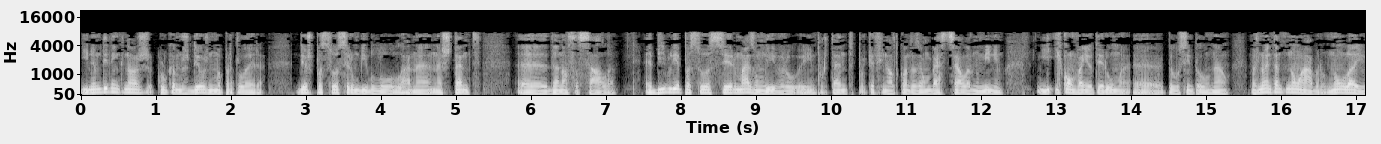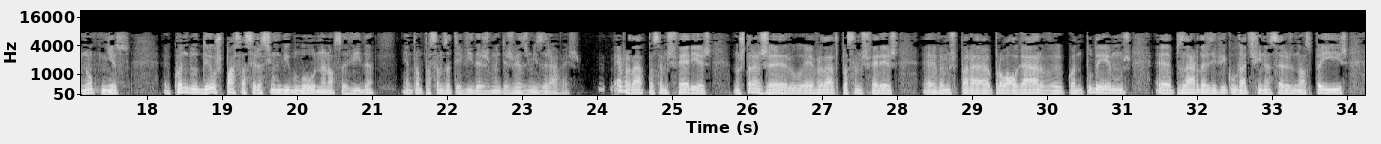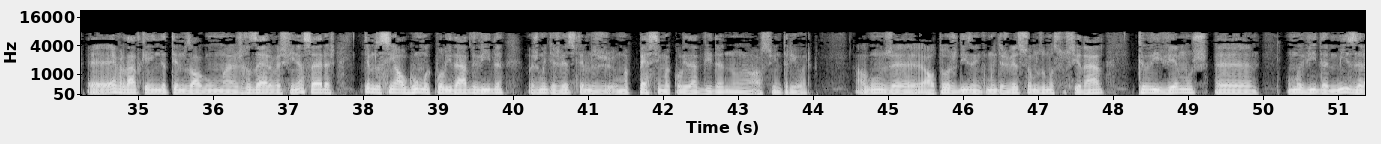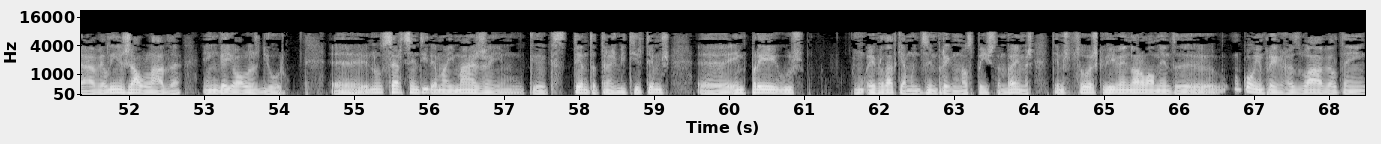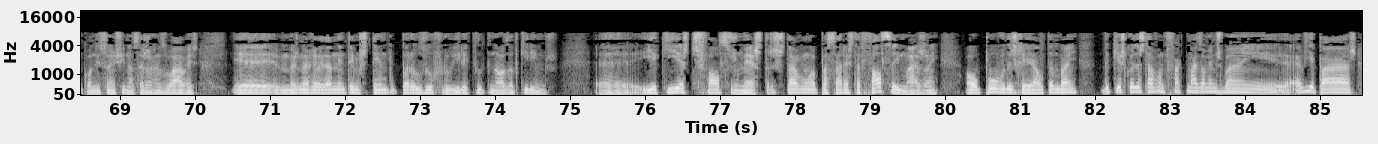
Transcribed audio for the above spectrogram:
E na medida em que nós colocamos Deus numa prateleira, Deus passou a ser um bibelô lá na, na estante uh, da nossa sala. A Bíblia passou a ser mais um livro importante, porque afinal de contas é um best-seller no mínimo, e, e, convém eu ter uma, uh, pelo sim, pelo não. Mas no entanto não abro, não leio, não conheço. Quando Deus passa a ser assim um bibelô na nossa vida, então passamos a ter vidas muitas vezes miseráveis. É verdade, passamos férias no estrangeiro, é verdade, passamos férias, eh, vamos para, para o Algarve quando podemos, eh, apesar das dificuldades financeiras do nosso país. Eh, é verdade que ainda temos algumas reservas financeiras, temos assim alguma qualidade de vida, mas muitas vezes temos uma péssima qualidade de vida no nosso interior. Alguns uh, autores dizem que muitas vezes somos uma sociedade que vivemos uh, uma vida miserável, enjaulada em gaiolas de ouro. Uh, certo sentido é uma imagem que, que se tenta transmitir. Temos uh, empregos, é verdade que há muito desemprego no nosso país também, mas temos pessoas que vivem normalmente eh, com um emprego razoável, têm condições financeiras razoáveis, mas na realidade nem temos tempo para usufruir aquilo que nós adquirimos. Uh, e aqui estes falsos mestres estavam a passar esta falsa imagem ao povo de Israel também de que as coisas estavam de facto mais ou menos bem, havia paz,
